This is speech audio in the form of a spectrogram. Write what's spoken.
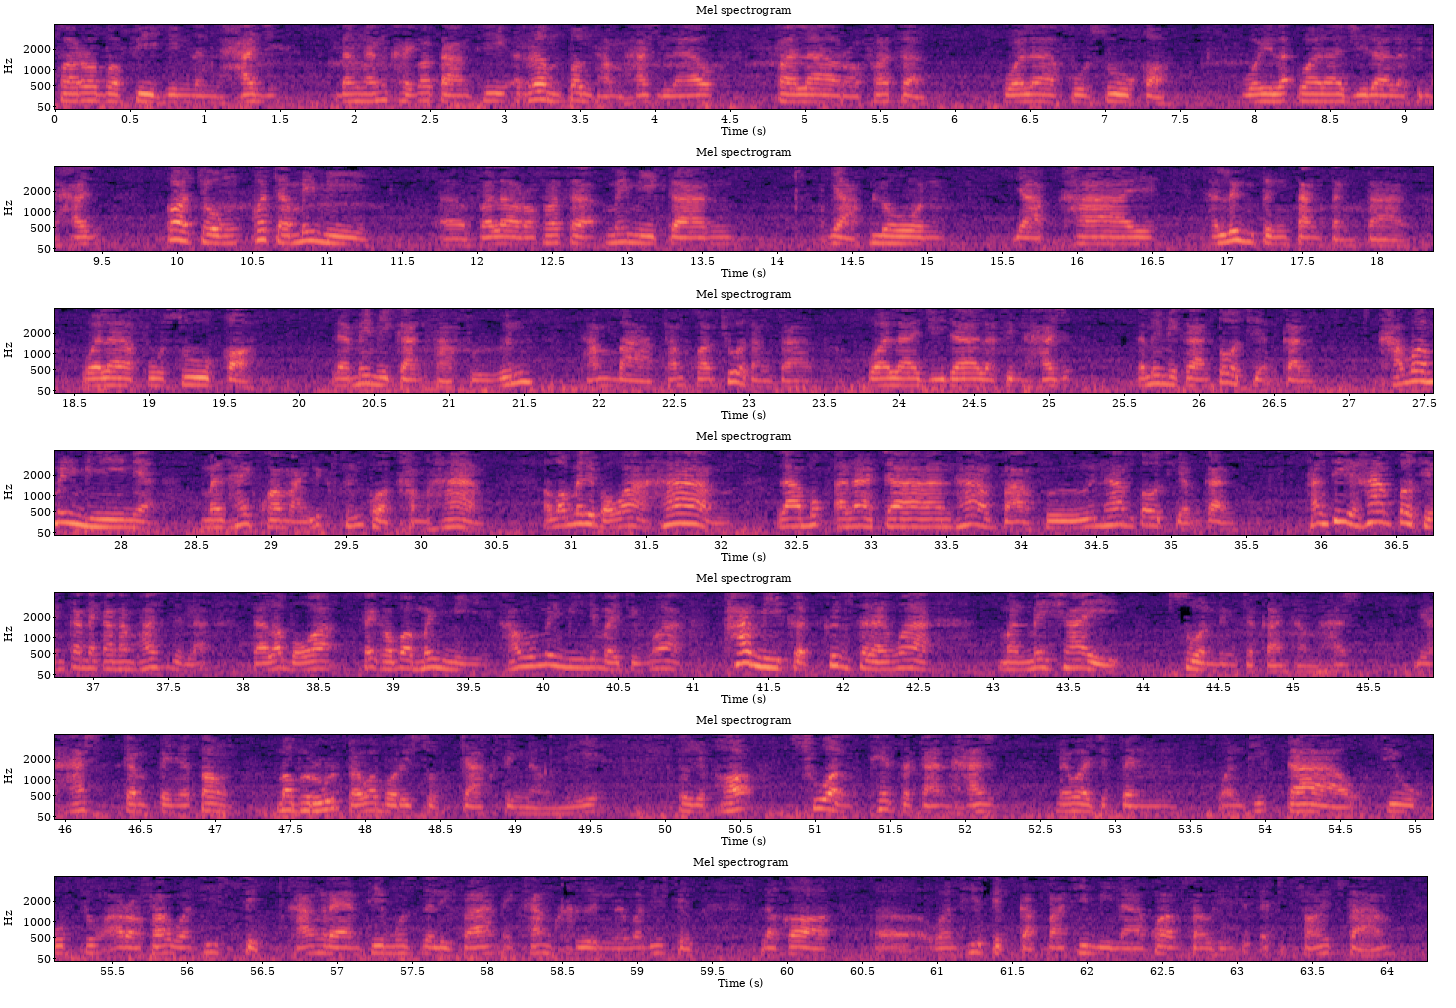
ฟารดฟีฮินนันฮัจญ์ดังนั้นใครก็ตามที่เริ่มต้นทำฮัจญ์แล้วฟาลารอฟะซะวลาฟูซูกะวลาวลาจิลาลฟินฮัจญ์ก็จงก็จะไม่มี ฟาลารอฟะซะไม่มีการหยาบโลน หยาบคายทะลึ่งตึงตังต่างๆวลาฟูซูกะและไม่มีการฝ่าฝืนทำบาปทำความชั่วต่างๆวลาจิดาละฟินฮัจและไม่มีการโต้เถียงกันคำว่าไม่มีเนี่ยมันให้ความหมายลึกซึ้งกว่าคำห้ามอัลลอฮ์ไม่ได้บอกว่าห้ามลามกอนาจารห้ามฝ่าฝืน ห้ามโต้เถียงกัน ทั้งที่ห้ามโต้เถียงกันในการทำฮัจญ์นี่แหละแต่เราบอกว่าใช้คำว่าไม่มีคำว่าไม่มีนี่หมายถึงว่า ถ้ามีเกิดขึ้นแสดงว่ามันไม่ใช่ส่วนหนึ่งจากการทำฮัจญ์หรือฮัจญ์จำเป็นจะต้องมาบรรลุแปลว่าบริสุทธิ์จากสิ่งเหล่านี้ โดยเฉพาะช่วงเทศกาลฮัจญ์ไม่ว่าจะเป็นวันที่ 9 ที่วุกุฟทุงอาราฟะวันที่ 10 ค้างแรมที่มุสลิฟะในค่ำคืนในวันที่ 10 แล้วก็วันที่ 10 กลับมาที่มีนาความเสาร์ที่11 12 13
